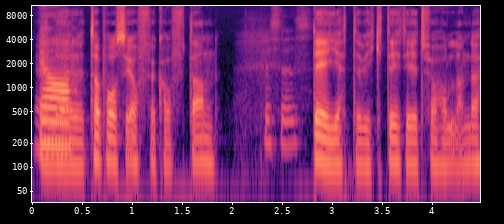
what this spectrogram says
Ja. eller ta på sig offerkoftan. precis. Det är jätteviktigt i ett förhållande.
